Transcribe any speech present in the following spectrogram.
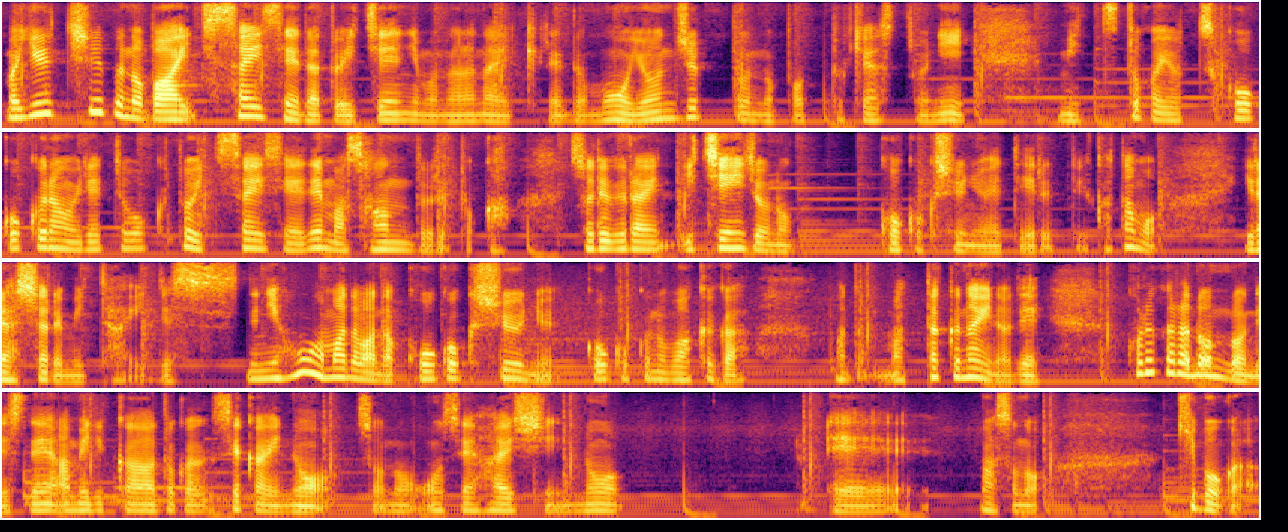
まあ、YouTube の場合、1再生だと1円にもならないけれども、40分のポッドキャストに3つとか4つ広告欄を入れておくと、1再生でま3ドルとか、それぐらい1円以上の広告収入を得ているっていう方もいらっしゃるみたいです。で日本はまだまだ広告収入、広告の枠がまだ全くないので、これからどんどんですね、アメリカとか世界のその音声配信の、えー、まあその規模が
